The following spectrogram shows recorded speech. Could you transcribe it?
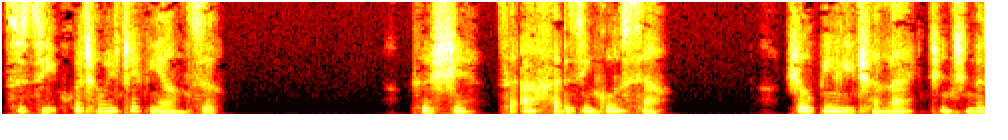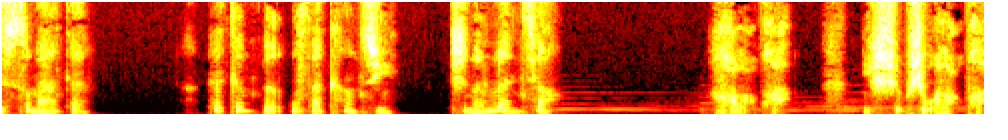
自己会成为这个样子。可是，在阿海的进攻下，肉壁里传来阵阵的酥麻感，他根本无法抗拒，只能乱叫：“好老婆，你是不是我老婆？”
